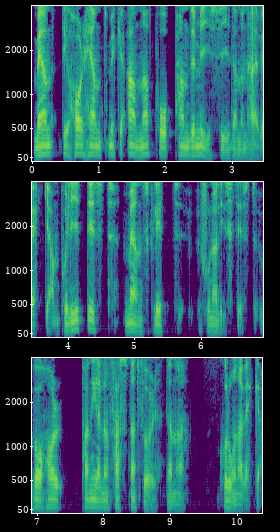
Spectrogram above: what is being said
Men det har hänt mycket annat på pandemisidan den här veckan. Politiskt, mänskligt, journalistiskt. Vad har panelen fastnat för denna coronavecka?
